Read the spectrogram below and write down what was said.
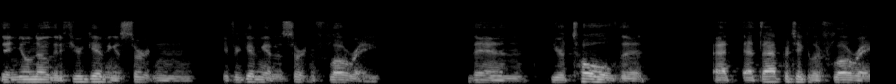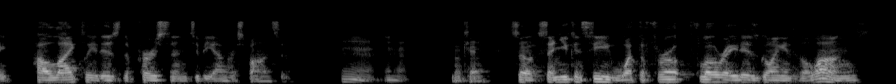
then you'll know that if you're giving a certain if you're giving it a certain flow rate then you're told that at, at that particular flow rate how likely it is the person to be unresponsive Mm, mhm. okay so so and you can see what the flow, flow rate is going into the lungs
